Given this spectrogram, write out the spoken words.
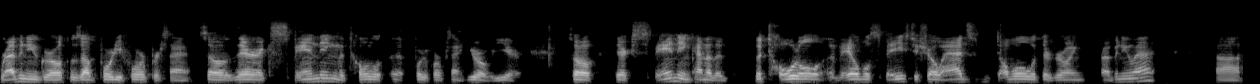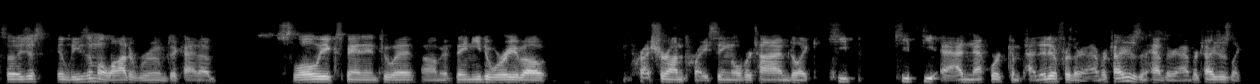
revenue growth was up 44%. So they're expanding the total uh, 44% year over year. So they're expanding kind of the, the total available space to show ads double what they're growing revenue at. Uh, so it just it leaves them a lot of room to kind of slowly expand into it. Um, if they need to worry about pressure on pricing over time to like keep keep the ad network competitive for their advertisers and have their advertisers like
